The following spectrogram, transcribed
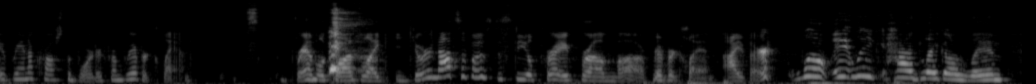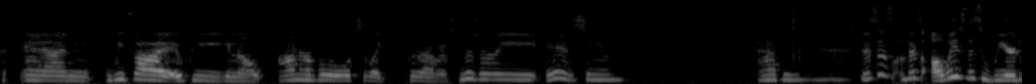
It ran across the border from RiverClan. Brambleclaw's like, you're not supposed to steal prey from uh, RiverClan either. well, it like had like a limp, and we thought it would be, you know, honorable to like put it out of its misery. It didn't seem happy. There's this, there's always this weird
